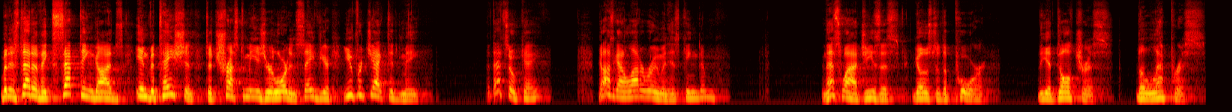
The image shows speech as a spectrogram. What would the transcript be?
But instead of accepting God's invitation to trust me as your Lord and Savior, you've rejected me. But that's okay. God's got a lot of room in his kingdom. And that's why Jesus goes to the poor, the adulteress, the leprous,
